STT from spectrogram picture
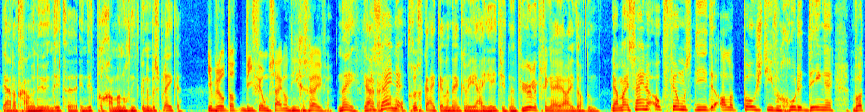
ja, dat gaan we nu in dit, uh, in dit programma nog niet kunnen bespreken. Je bedoelt dat die films zijn nog niet geschreven? Nee, ja, daar gaan we op terugkijken en dan denken we... ja, jeetje, natuurlijk ging AI dat doen. Ja, maar zijn er ook films die de alle positieve, goede dingen... wat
